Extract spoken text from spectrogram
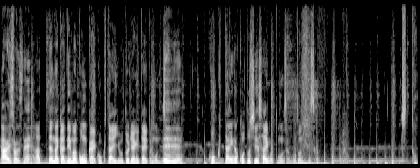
はいそうですね、あった中で、まあ、今回国体を取り上げたいと思うんですけども、えー国体が今年で最後ってもんですご存知ですか？ちょっ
